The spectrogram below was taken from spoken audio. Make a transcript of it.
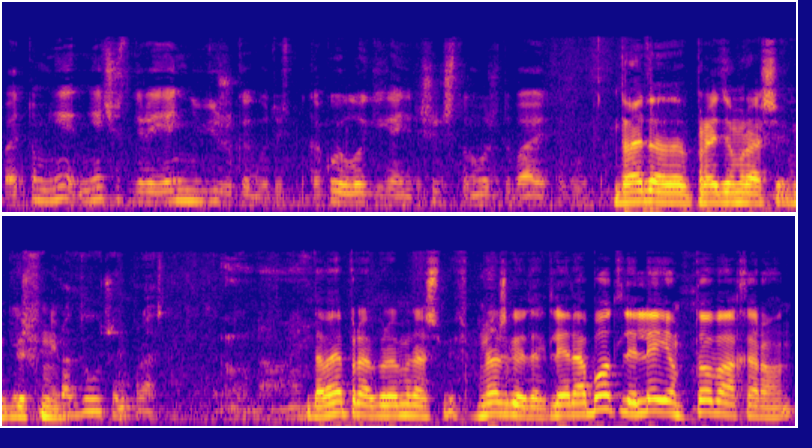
Поэтому мне, мне, честно говоря, я не вижу, как бы, то есть по какой логике они решили, что нужно добавить как бы. Давай да, пройдем Раши. Бифним. Продолжим праздники. Давай про про Раши. Раши говорит так. Для работ ли леем това ахарон.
